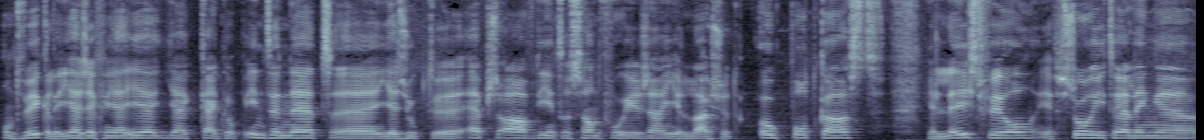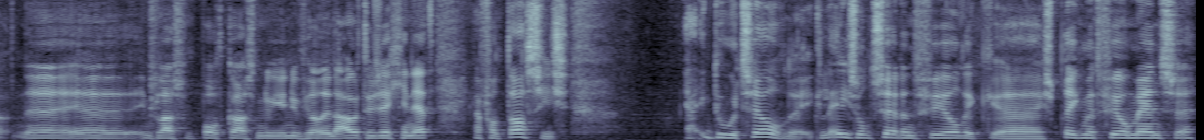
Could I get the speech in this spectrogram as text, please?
ontwikkelen. Jij zegt van ja, jij, jij kijkt op internet, eh, jij zoekt eh, apps af die interessant voor je zijn. Je luistert ook podcasts. Je leest veel. Je hebt storytelling in plaats van podcast. Doe je nu veel in de auto, zeg je net. Ja, fantastisch. Ja, ik doe hetzelfde. Ik lees ontzettend veel. Ik eh, spreek met veel mensen.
